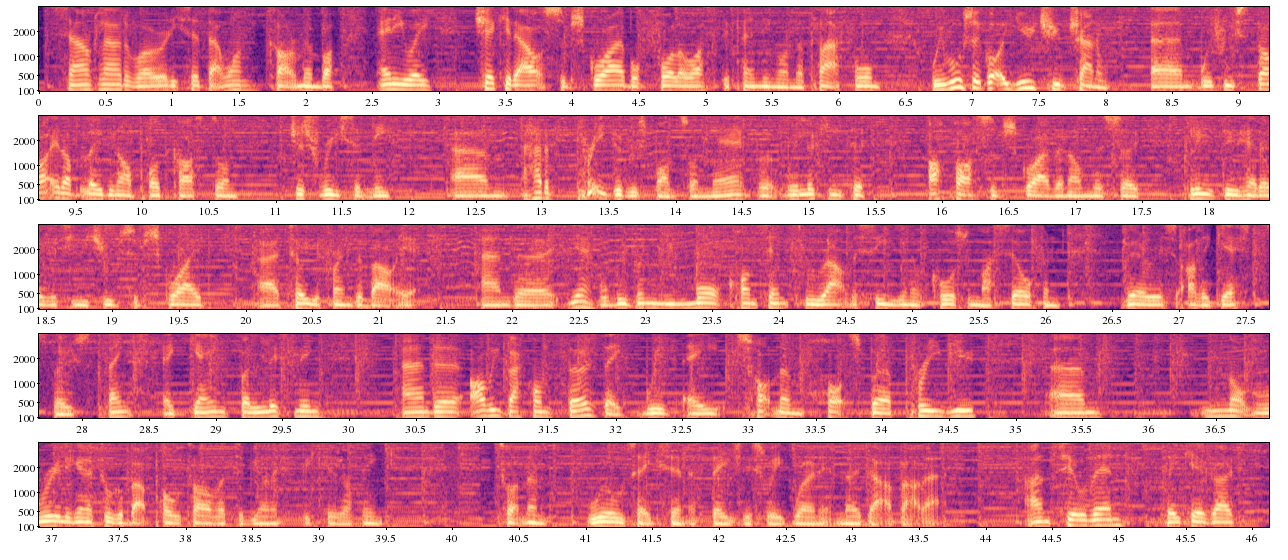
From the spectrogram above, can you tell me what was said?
SoundCloud. Have I already said that one? Can't remember. Anyway, check it out, subscribe or follow us depending on the platform. We've also got a YouTube channel, um, which we've started uploading our podcasts on just recently. Um, had a pretty good response on there, but we're looking to up our subscriber numbers. So please do head over to YouTube, subscribe, uh, tell your friends about it. And uh, yeah, we'll be bringing you more content throughout the season, of course, with myself and various other guests. So thanks again for listening. And uh, I'll be back on Thursday with a Tottenham Hotspur preview. Um, not really going to talk about Poltava, to be honest, because I think Tottenham will take centre stage this week, won't it? No doubt about that. Until then, take care, guys.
